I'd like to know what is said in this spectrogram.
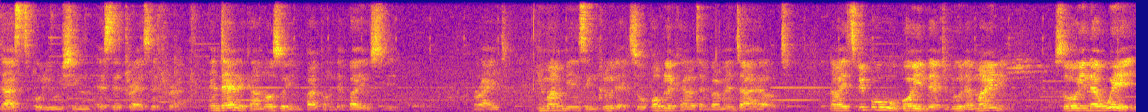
dust pollution, etc., etc. And then it can also impact on the biosphere, right? Human beings included. So public health, environmental health. Now it's people who go in there to do the mining. So in a way,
